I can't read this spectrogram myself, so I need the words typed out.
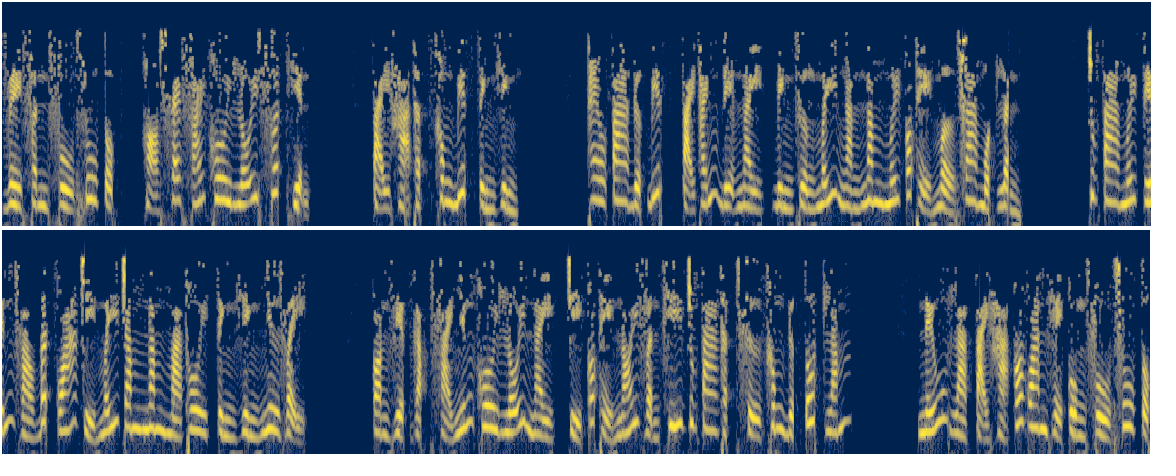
Về phần phù du tục, họ sẽ phái khôi lỗi xuất hiện. Tại hạ thật không biết tình hình. Theo ta được biết, tại thánh địa này, bình thường mấy ngàn năm mới có thể mở ra một lần. Chúng ta mới tiến vào bất quá chỉ mấy trăm năm mà thôi, tình hình như vậy. Còn việc gặp phải những khôi lỗi này, chỉ có thể nói vận khí chúng ta thật sự không được tốt lắm. Nếu là tại hạ có quan hệ cùng phù du tục,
